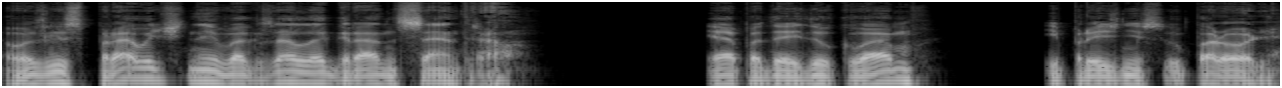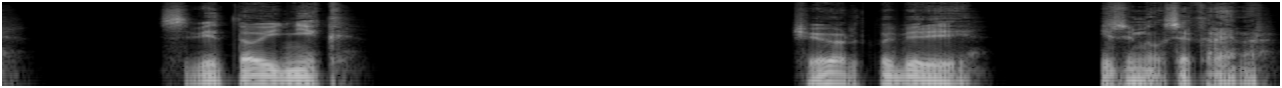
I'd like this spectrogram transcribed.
возле справочной вокзала Гранд Централ. Я подойду к вам и произнесу пароль. Святой Ник. «Черт побери!» — изумился Крэмер.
